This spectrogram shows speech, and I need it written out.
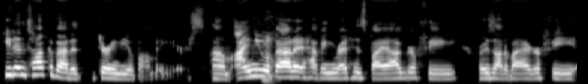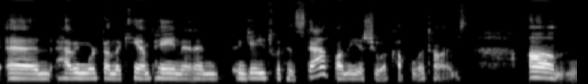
he didn't talk about it during the Obama years. Um, I knew no. about it having read his biography or his autobiography and having worked on the campaign and engaged with his staff on the issue a couple of times. Um,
